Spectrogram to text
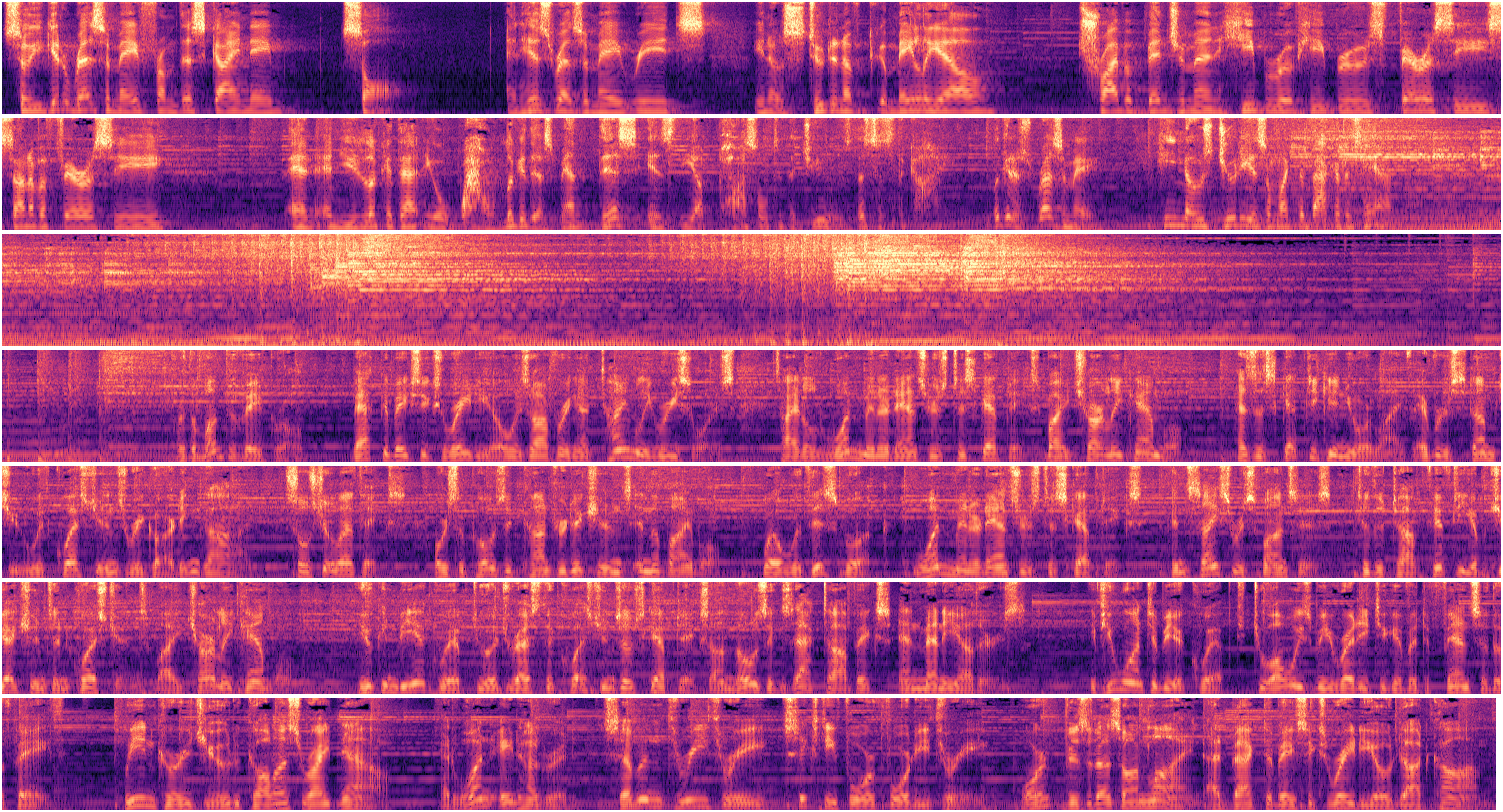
So you get a resume from this guy named Saul. And his resume reads, you know, student of Gamaliel, tribe of Benjamin, Hebrew of Hebrews, Pharisee, son of a Pharisee, and, and you look at that and you go, wow, look at this, man. This is the apostle to the Jews. This is the guy. Look at his resume. He knows Judaism like the back of his hand. For the month of April, Back to Basics Radio is offering a timely resource titled One Minute Answers to Skeptics by Charlie Campbell. Has a skeptic in your life ever stumped you with questions regarding God, social ethics, or supposed contradictions in the Bible? Well, with this book, One Minute Answers to Skeptics Concise Responses to the Top 50 Objections and Questions by Charlie Campbell, you can be equipped to address the questions of skeptics on those exact topics and many others. If you want to be equipped to always be ready to give a defense of the faith, we encourage you to call us right now at 1 800 733 6443 or visit us online at backtobasicsradio.com.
